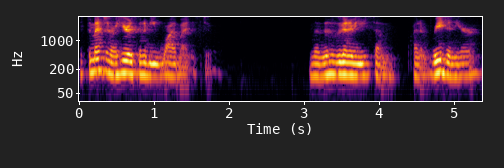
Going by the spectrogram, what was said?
This dimension right here is going to be y minus 2. And then this is going to be some kind of region here.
